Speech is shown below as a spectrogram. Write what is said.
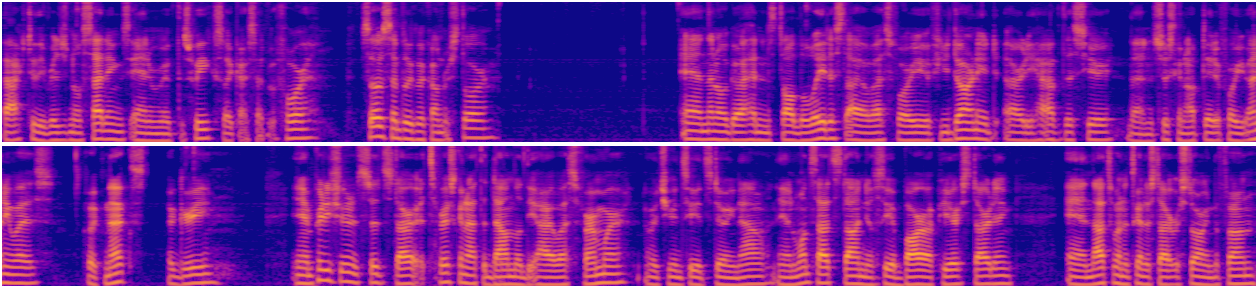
back to the original settings and remove the tweaks like I said before. So simply click on restore. And then it'll go ahead and install the latest iOS for you. If you don't need, already have this here, then it's just going to update it for you anyways. Click next, agree, and pretty soon it should start. It's first going to have to download the iOS firmware, which you can see it's doing now. And once that's done, you'll see a bar up here starting, and that's when it's going to start restoring the phone.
